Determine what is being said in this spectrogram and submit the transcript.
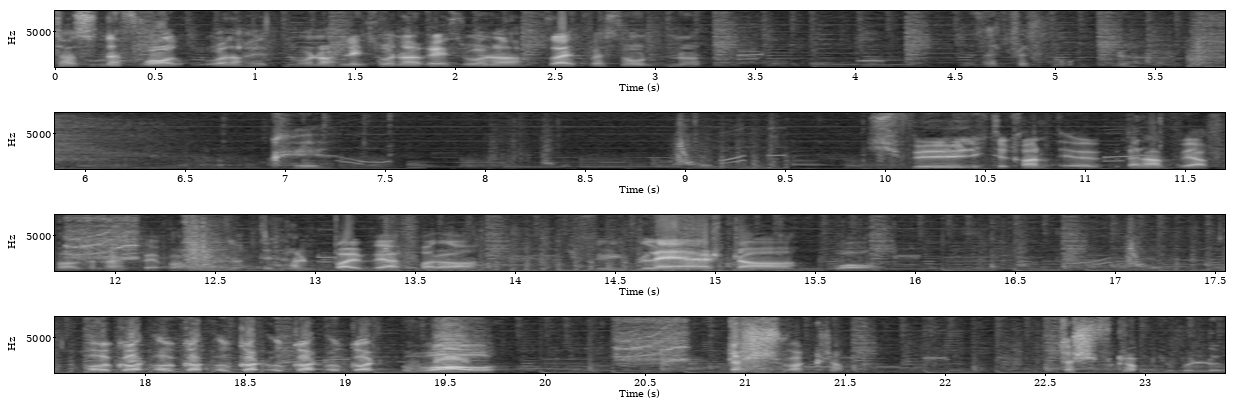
Taste nach vorne drückt, oder nach hinten, oder nach links, oder nach rechts, oder nach seitwärts nach unten, ne? Seitwärts nach unten, ne? Okay. Ich will nicht den Gran äh, Granatwerfer, Granatwerfer, ne? den Handballwerfer da. Die Flash da. Wow. Oh Gott, oh Gott, oh Gott, oh Gott, oh Gott, wow. Das war knapp. Das war knapp, Jubel.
